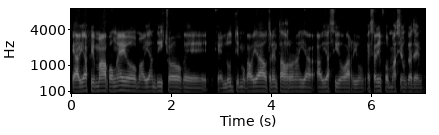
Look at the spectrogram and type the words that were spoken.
que había firmado con ellos, me habían dicho que, el último que había dado 30 jorrones ya había sido Barribón. Esa es la información que tengo.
